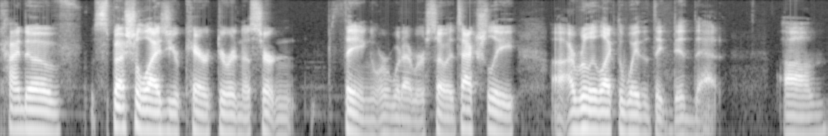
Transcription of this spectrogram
kind of specialize your character in a certain thing or whatever so it's actually uh, i really like the way that they did that um,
